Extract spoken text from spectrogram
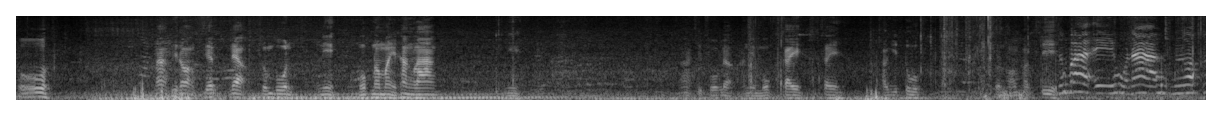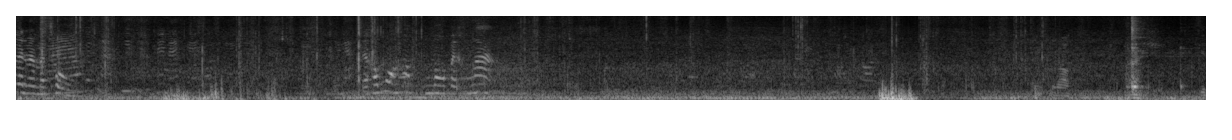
โอ้มาพี่น้องเสร็จแล้วสมบูรณ์นี่มกหน่อไม้ทางล่างนี่อะสิโฟกแล้วอันนี้มกไก่ใส่ผักอีตูต้นหอมผักชีนึกว่าไอหัวหน้ามือเพื่อนมันมาส่งแต่เขามองเขามองไปข้างล่าง พี่น้องมากิน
